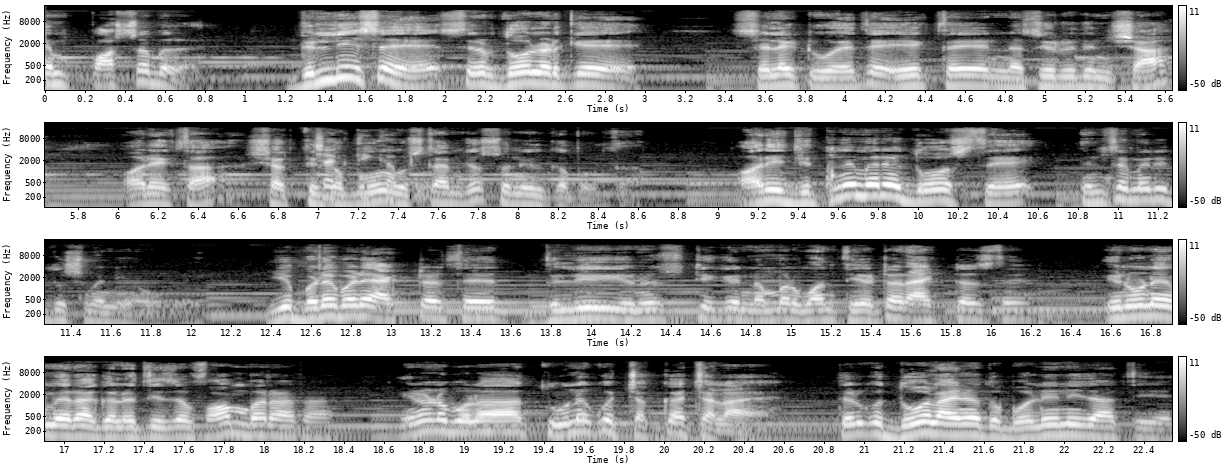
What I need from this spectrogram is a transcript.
इम्पॉसिबल है। दिल्ली से सिर्फ़ दो लड़के सिलेक्ट हुए थे। एक थे नसीरुद्दीन शाह और एक था शक्ति कपूर उस टाइम जो सुनील कपूर था। और ये जितने मेरे दोस्त थे, इनसे मेरी दुश्मनी हो गई। ये बड़े बड़े एक्टर थे, दिल्ली यूनिवर्सिटी के नंबर वन थिएटर एक्टर्स थे। इन्होंने मेरा गलती से फॉर्म भरा था। इन्होंने बोला, तूने कोई चक्का चला है। तेरे को दो लाइनें तो बोली नहीं जाती है।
